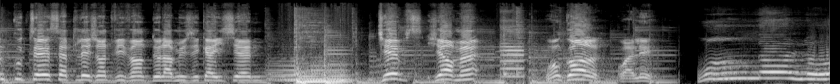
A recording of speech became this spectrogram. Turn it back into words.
écoutez cette légende vivante de la musique haïtienne, James Germain, Wongol Wale. Wongolo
